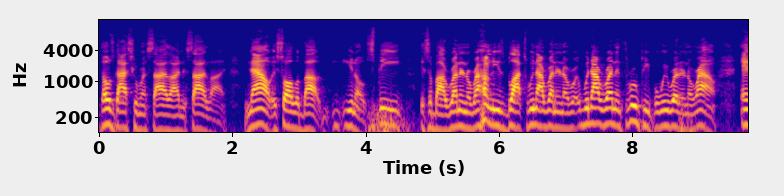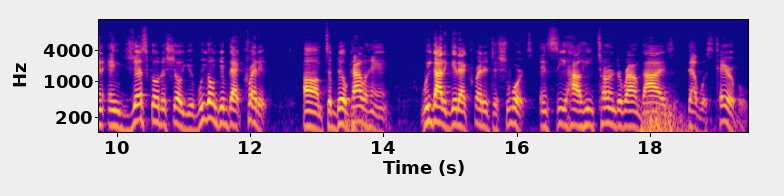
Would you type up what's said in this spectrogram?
those guys can run sideline to sideline. Now it's all about you know speed. It's about running around these blocks. We're not running. We're not running through people. We're running around. And and just go to show you, if we're gonna give that credit um, to Bill Callahan, we got to give that credit to Schwartz and see how he turned around guys that was terrible.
